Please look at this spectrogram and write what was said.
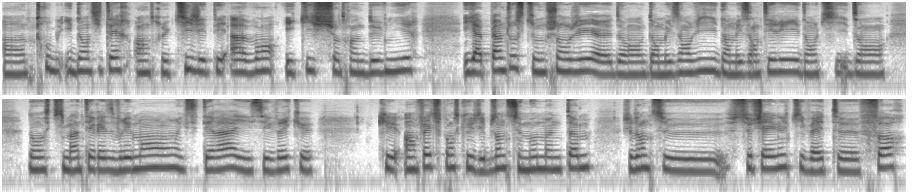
en trouble identitaire entre qui j'étais avant et qui je suis en train de devenir. Il y a plein de choses qui ont changé euh, dans, dans mes envies, dans mes intérêts, dans, qui, dans, dans ce qui m'intéresse vraiment, etc. Et c'est vrai que en fait, je pense que j'ai besoin de ce momentum, j'ai besoin de ce, ce, challenge qui va être euh, fort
